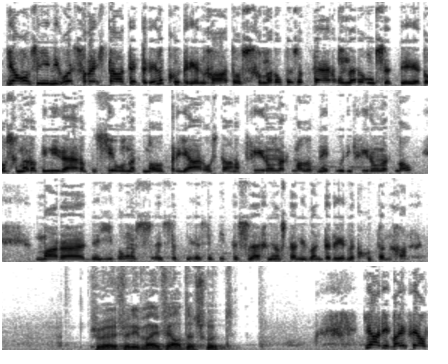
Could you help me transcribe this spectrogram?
Ja, ons hier in die Oos-Vrystaat het redelik goed reën gehad. Ons gemiddeld is op ver onder. Ons het weet ons gemiddeld in die wêreld is 700 mil per jaar. Ons staan op 400 mil of net oor die 400 mil. Maar uh die hier by ons is dit is dit nie te sleg nie. Ons kan die winter redelik goed ingaan. So so die weiveld is goed. Ja, die weiveld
